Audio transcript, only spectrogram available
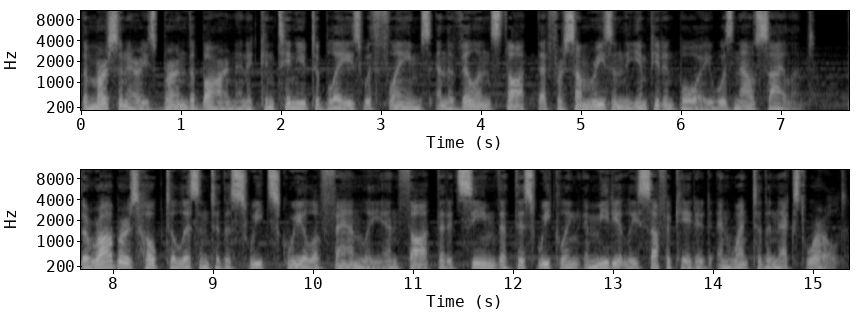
the mercenaries burned the barn and it continued to blaze with flames and the villains thought that for some reason the impudent boy was now silent. The robbers hoped to listen to the sweet squeal of Fan Li and thought that it seemed that this weakling immediately suffocated and went to the next world.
